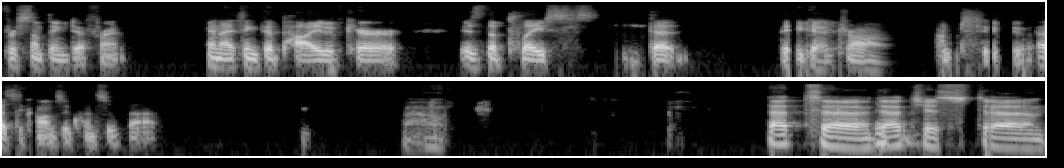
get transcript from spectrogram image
for something different. And I think that palliative care is the place that they get drawn to as a consequence of that. Wow. That uh, that just um,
